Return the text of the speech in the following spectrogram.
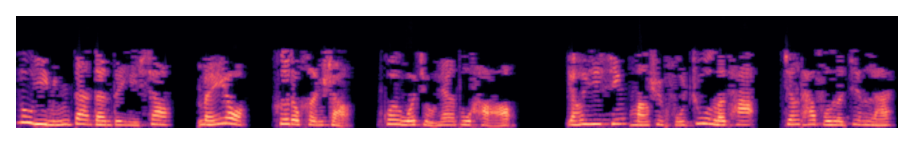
陆一鸣淡淡的一笑：“没有。”喝的很少，怪我酒量不好。姚一星忙去扶住了他，将他扶了进来。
